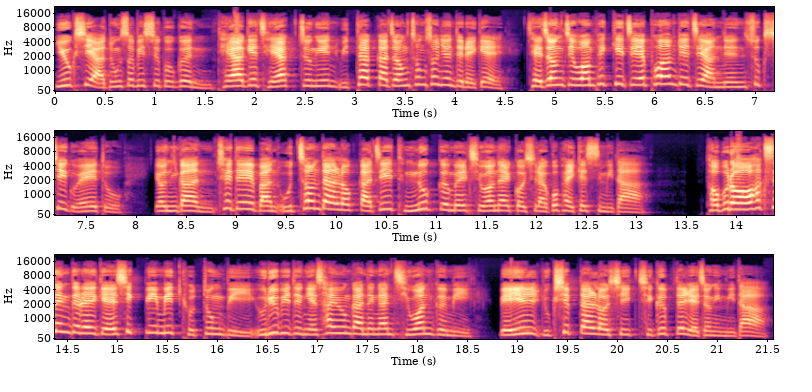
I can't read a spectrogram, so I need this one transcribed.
뉴욕시 아동서비스국은 대학에 재학 중인 위탁가정 청소년들에게 재정 지원 패키지에 포함되지 않는 숙식 외에도 연간 최대 15,000달러까지 등록금을 지원할 것이라고 밝혔습니다. 더불어 학생들에게 식비 및 교통비, 의료비 등에 사용 가능한 지원금이 매일 60달러씩 지급될 예정입니다.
